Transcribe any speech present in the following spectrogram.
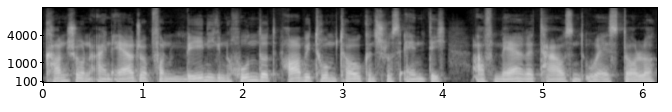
kann schon ein Airdrop von wenigen hundert Arbitrum-Tokens schlussendlich auf mehrere tausend US-Dollar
